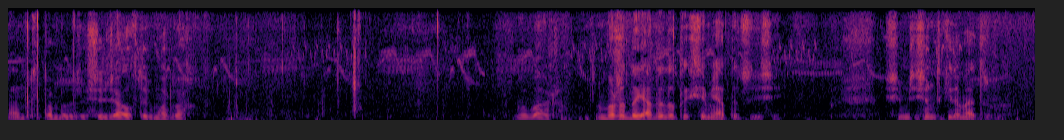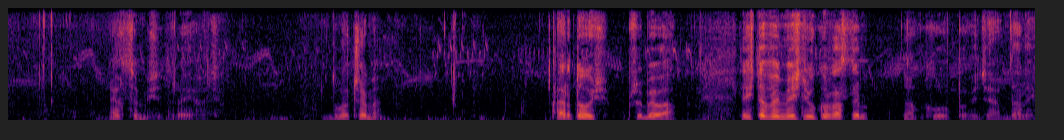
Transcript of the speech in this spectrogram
Nie wiem, co tam będzie się działo w tych mordach. Zobaczę. No może dojadę do tych siemiaty czy dzisiaj. 80 km. Nie chce mi się tyle jechać. Zobaczymy. Artuś, przybyła. Tyś to wymyślił, kurwa, z tym... No, kur, powiedziałem dalej.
